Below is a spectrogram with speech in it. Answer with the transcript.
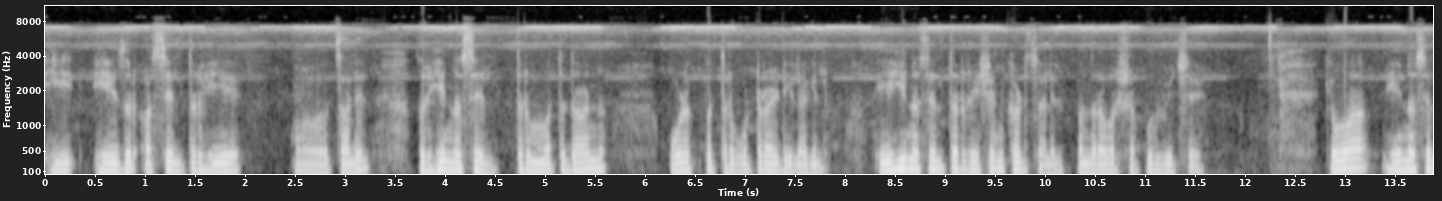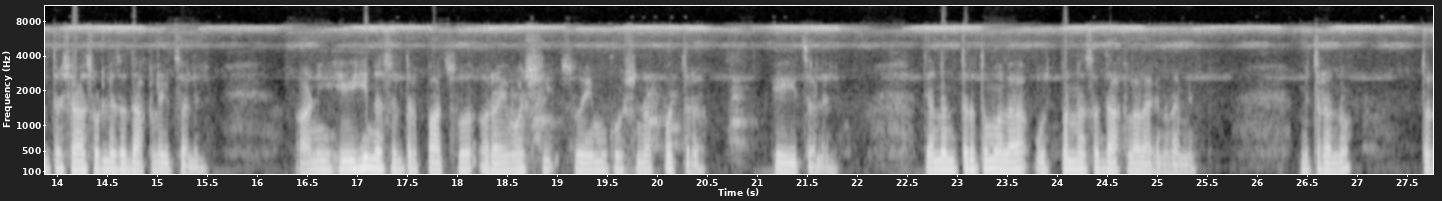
हे हे जर असेल तर हे चालेल. जर हे नसेल तर मतदान ओळखपत्र वोटर आय डी लागेल. हेही नसेल तर रेशन कार्ड चालेल पंधरा वर्षापूर्वीचे. किंवा हे नसेल तर शाळा सोडल्याचा दाखलाही चालेल. आणि हेही नसेल तर पाचवं रहिवाशी स्वयंघोषणा पत्र. हेही चालेल. त्यानंतर तुम्हाला उत्पन्नाचा दाखला लागणार आहे मित्रांनो. तर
